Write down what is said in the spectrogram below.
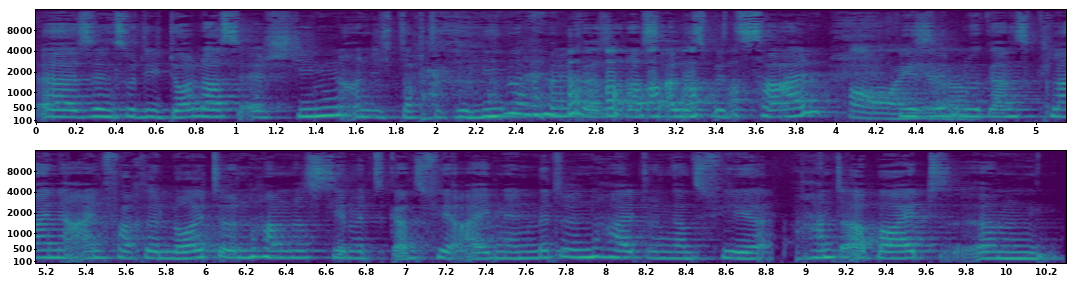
äh, sind so die Dollars erschienen und ich dachte, du lieber Himmel, wer soll das alles bezahlen? Oh, wir ja. sind nur ganz kleine, einfache Leute und haben das hier mit ganz viel eigenen Mitteln halt und ganz viel Handarbeit ähm,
